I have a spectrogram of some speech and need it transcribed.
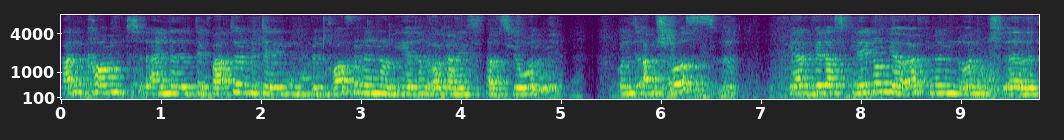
Dann kommt eine Debatte mit den Betroffenen und ihren Organisationen. Und am Schluss äh, werden wir das Plenum hier öffnen und äh,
